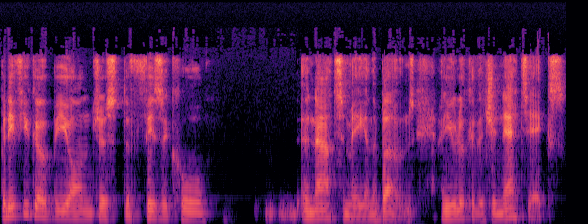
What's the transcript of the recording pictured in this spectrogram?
But if you go beyond just the physical anatomy and the bones and you look at the genetics,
